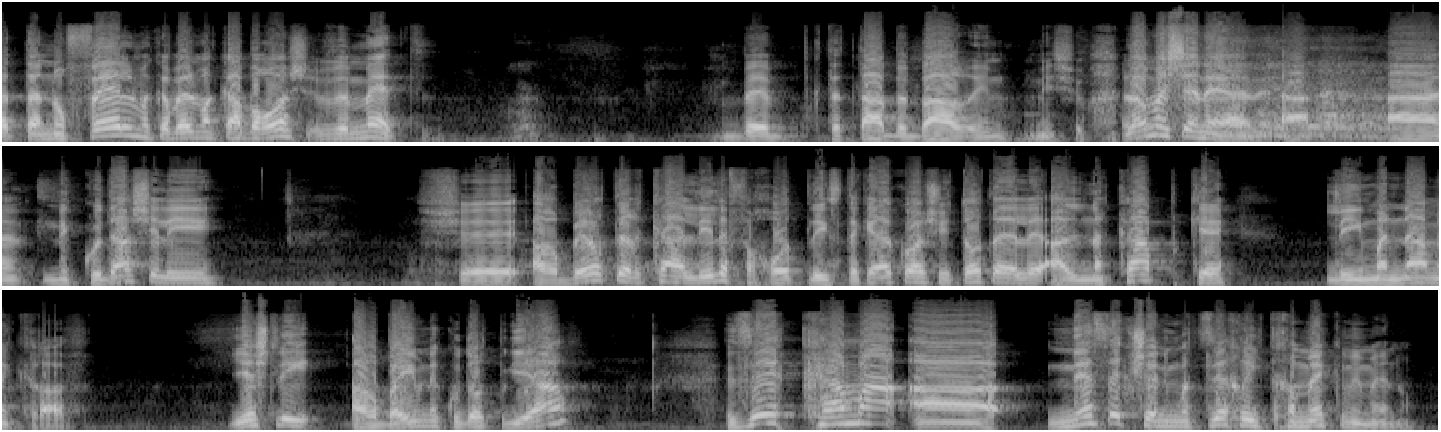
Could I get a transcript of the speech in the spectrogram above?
אתה נופל, מקבל מכה בראש ומת. בקטטה בבר עם מישהו. לא משנה, הנקודה שלי שהרבה יותר קל לי לפחות להסתכל על כל השיטות האלה על נקאפ כלהימנע מקרב. יש לי 40 נקודות פגיעה, זה כמה הנזק שאני מצליח להתחמק ממנו.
